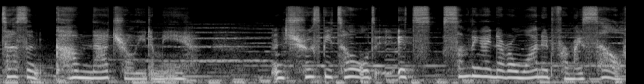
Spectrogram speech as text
doesn't come naturally to me. And truth be told, it's something I never wanted for myself.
